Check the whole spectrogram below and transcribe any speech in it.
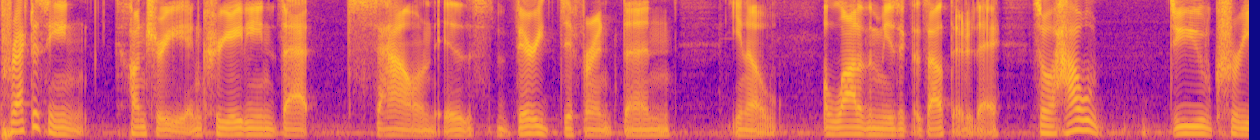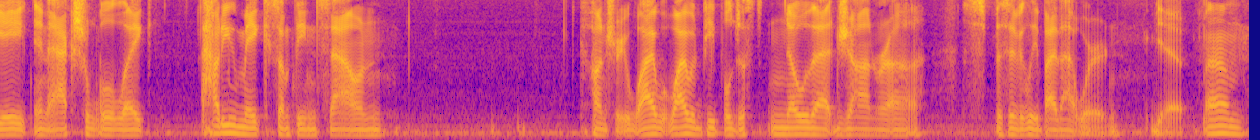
practicing country and creating that sound is very different than you know a lot of the music that's out there today so how do you create an actual like how do you make something sound country? Why why would people just know that genre specifically by that word? Yeah, um,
